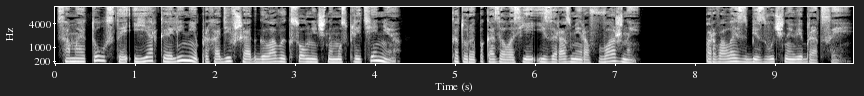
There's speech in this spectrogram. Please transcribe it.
Самая толстая и яркая линия, проходившая от головы к солнечному сплетению, которая показалась ей из-за размеров важной, порвалась с беззвучной вибрацией.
